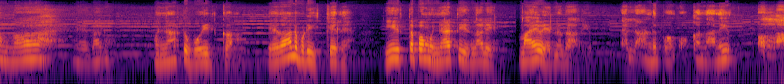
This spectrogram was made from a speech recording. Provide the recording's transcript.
അല്ലാ ഏതായാലും മുന്നാർത്ത് പോയിരിക്കുക ഏതായാലും ഇവിടെ ഇരിക്കല്ലേ? ഈ ഇരുത്തപ്പം മുന്നാർത്ത് ഇരുന്നാലേ മഴ വരുന്നത് അറിയും അല്ലാണ്ട് ഇപ്പം ഒക്കെ നനയും. അല്ലാ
